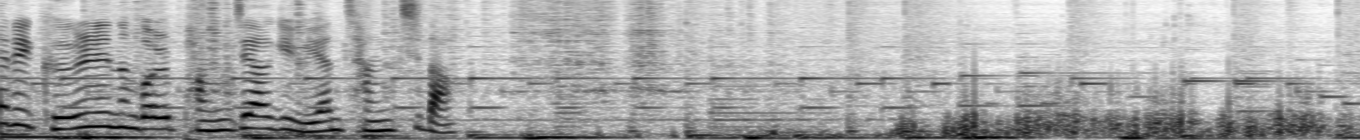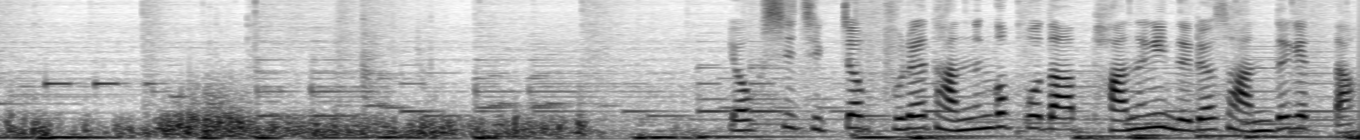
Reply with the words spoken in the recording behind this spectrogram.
코펠이 그을리는 걸 방지하기 위한 장치다. 역시 직접 불에 닿는 것보다 반응이 느려서 안 되겠다.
